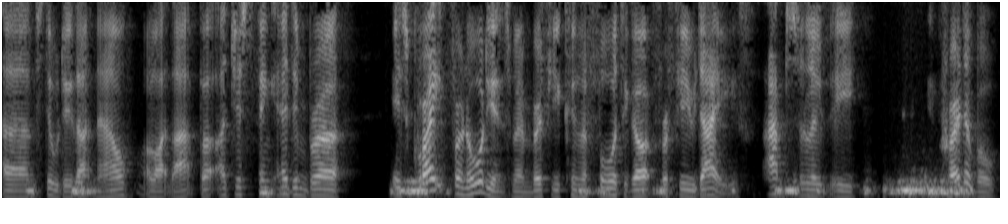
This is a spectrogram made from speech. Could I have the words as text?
Um, still do that now. I like that, but I just think Edinburgh is great for an audience member if you can afford to go up for a few days. Absolutely incredible.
